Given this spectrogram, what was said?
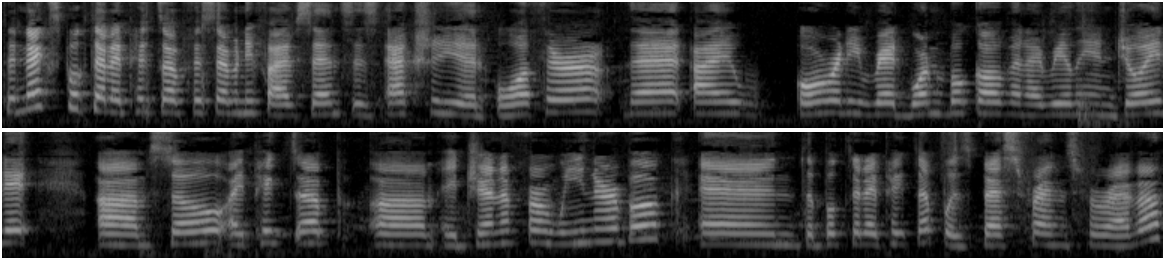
The next book that I picked up for 75 cents is actually an author that I already read one book of and I really enjoyed it. Um, so I picked up um, a Jennifer Weiner book, and the book that I picked up was Best Friends Forever.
